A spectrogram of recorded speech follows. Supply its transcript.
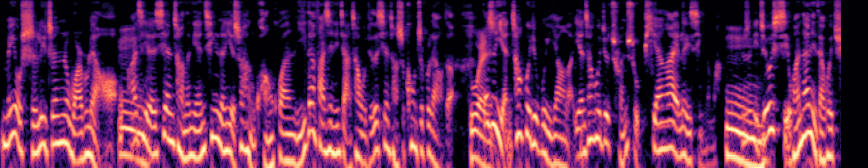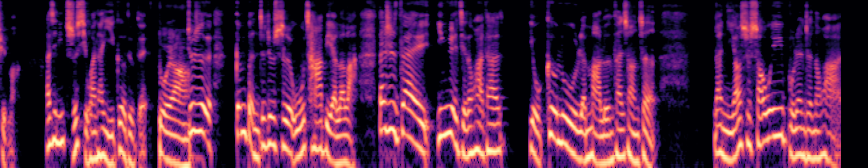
没有实力真是玩不了，嗯而且现场的年轻人也是很狂欢，一旦发现你假唱，我觉得现场是控制不了的。对，但是演唱会就不一样了，演唱会就纯属偏爱类型的嘛，嗯，就是你只有喜欢他你才会去嘛，而且你只喜欢他一个，对不对？对啊，就是根本这就是无差别了啦。但是在音乐节的话，它有各路人马轮番上阵，那你要是稍微不认真的话，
